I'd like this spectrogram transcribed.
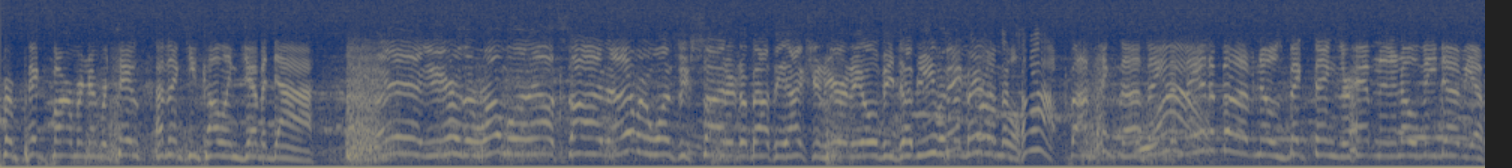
for pig farmer number two. I think you call him Jebediah. Man, you hear the rumbling outside. Everyone's excited about the action here in the OVW, even Big the man rumble. on the top. I think, the, I think the man above knows big things are happening in OVW.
